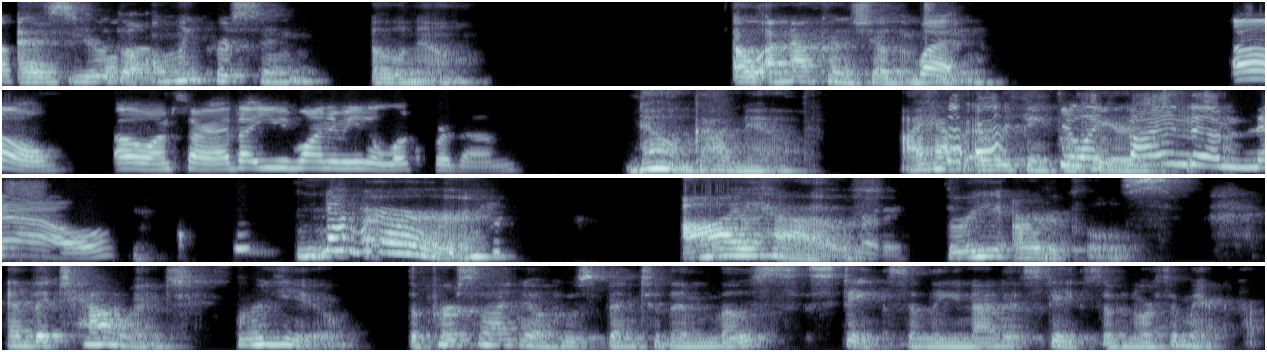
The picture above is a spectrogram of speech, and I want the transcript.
Okay. As you're the on. only person. Oh no. Oh, I'm not going to show them what? to you. Oh, oh, I'm sorry. I thought you wanted me to look for them. No, God, no. I have everything You're prepared. like, find them now. Never. I have three articles, and the challenge for you, the person I know who's been to the most states in the United States of North America,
